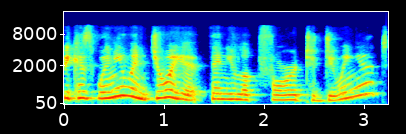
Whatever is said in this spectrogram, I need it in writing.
Because when you enjoy it, then you look forward to doing it.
